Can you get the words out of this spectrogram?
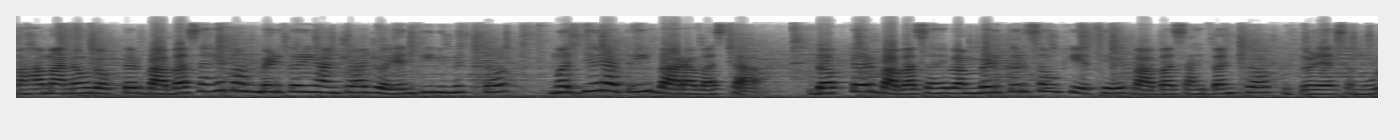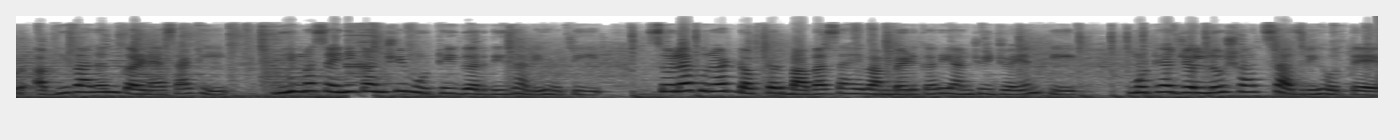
महामानव डॉक्टर बाबासाहेब आंबेडकर यांच्या जयंतीनिमित्त मध्यरात्री बारा वाजता डॉक्टर बाबासाहेब आंबेडकर चौक येथे बाबासाहेबांच्या पुतळ्यासमोर अभिवादन करण्यासाठी भीमसैनिकांची मोठी गर्दी झाली होती. सोलापुरात डॉक्टर बाबासाहेब आंबेडकर यांची जयंती मोठ्या जल्लोषात साजरी होते.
